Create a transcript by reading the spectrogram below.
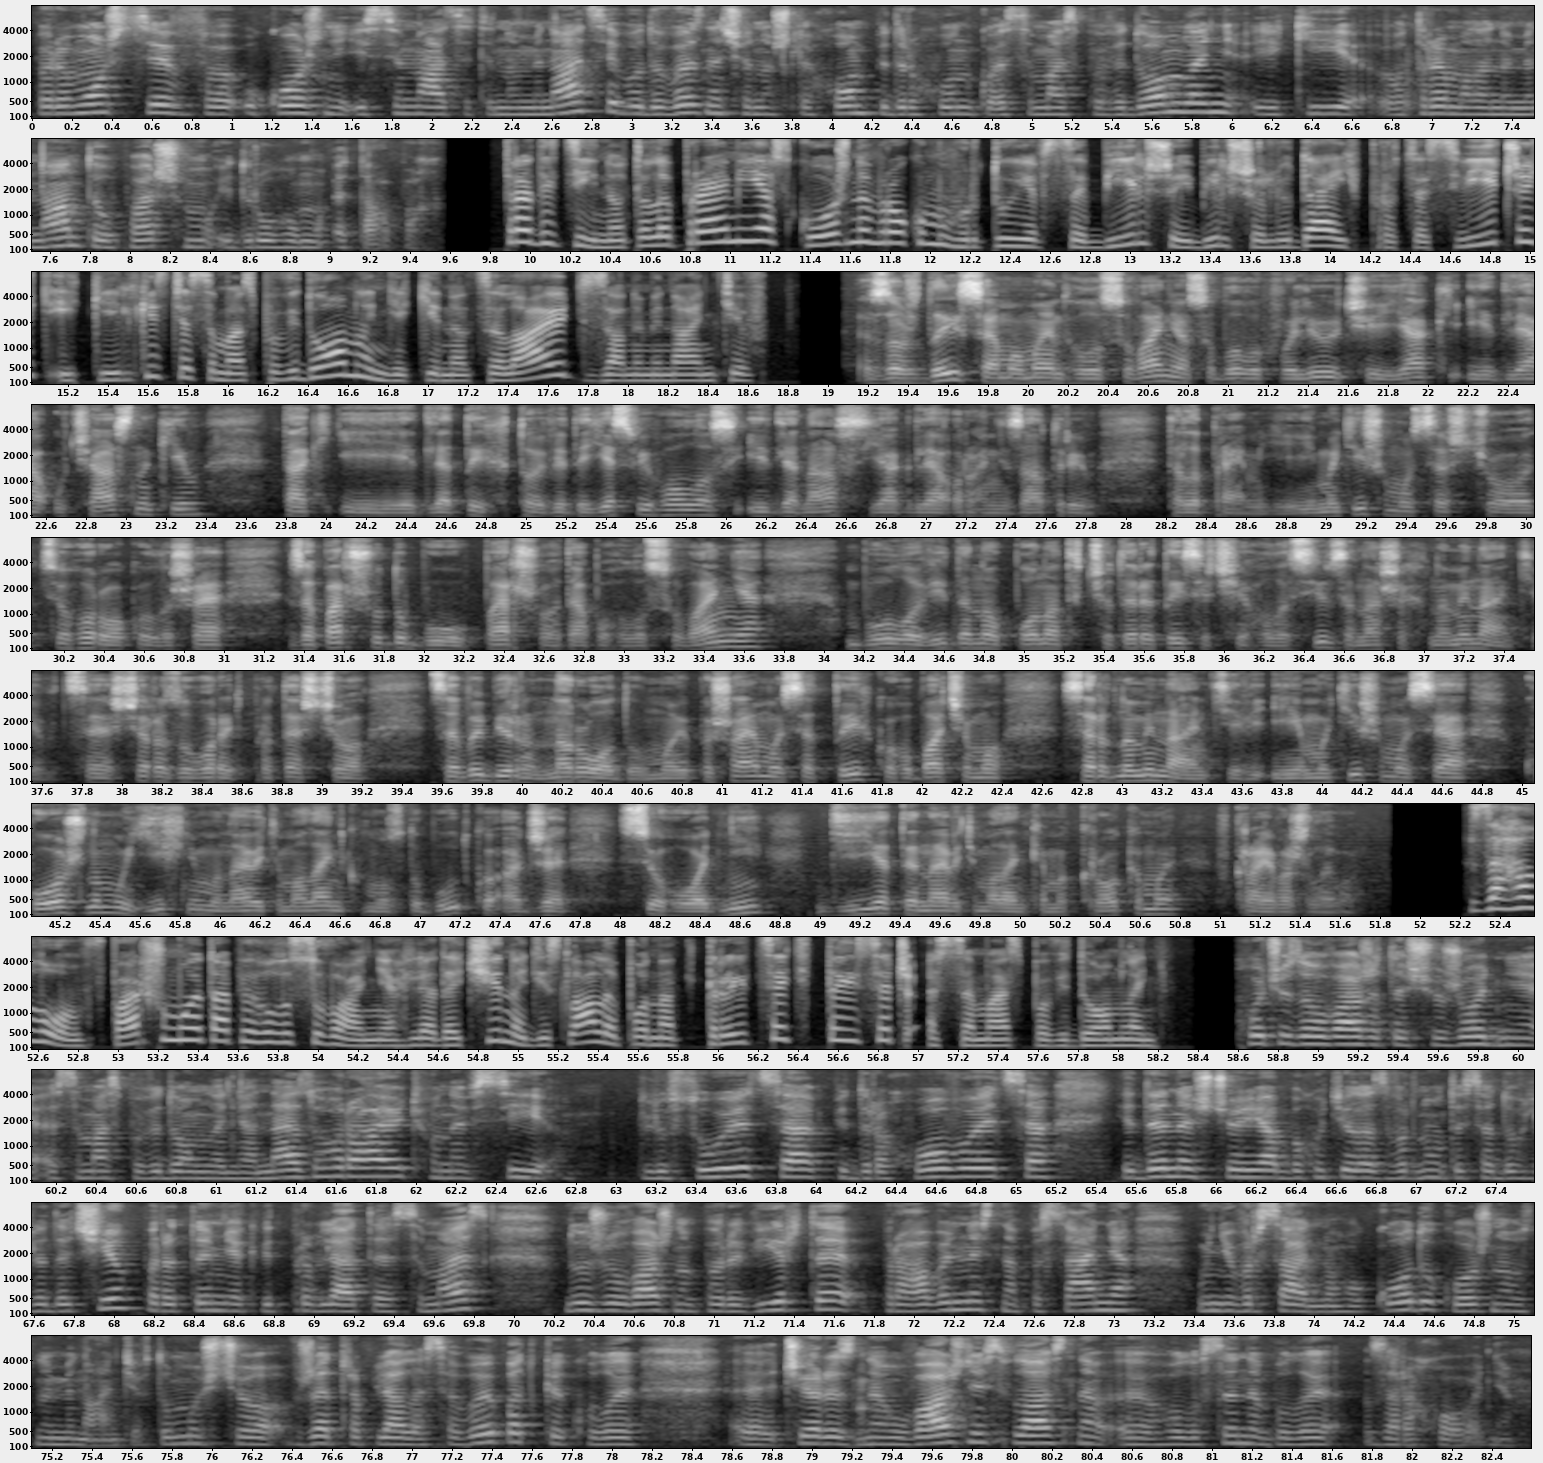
Переможців у кожній із 17 номінацій буде визначено шляхом підрахунку смс-повідомлень, які отримали номінанти у першому і другому етапах. Традиційно телепремія з кожним роком гуртує все більше і більше людей. Про це свідчить і кількість смс-повідомлень, які надсилають за номінантів. Завжди сам момент голосування особливо хвилюючий як і для учасників, так і для тих, хто віддає свій голос, і для нас, як для організаторів телепремії. І ми тішимося, що цього року лише за першу добу першого етапу голосування було віддано понад 4 тисячі голосів за наших номінантів. Це ще раз говорить про те, що це вибір народу. Ми пишаємося тих, кого бачимо серед номінантів, і ми тішимося кожному їхньому, навіть маленькому здобутку, адже сьогодні діяти навіть маленькими кроками вкрай важливо. Загалом, в першому етапі голосування глядачі надіслали понад 30 тисяч смс-повідомлень. Хочу зауважити, що жодні смс-повідомлення не згорають, вони всі плюсуються, підраховується. Єдине, що я би хотіла звернутися до глядачів перед тим, як відправляти смс, дуже уважно перевірте правильність написання універсального коду кожного з номінантів, тому що вже траплялися випадки, коли е, через неуважність власне е, голоси не були зараховані.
